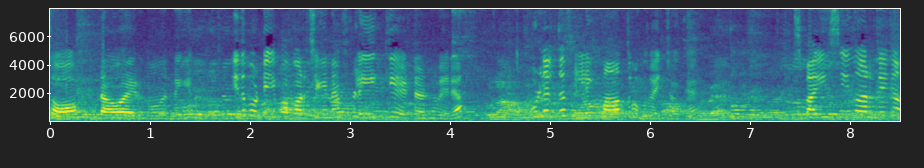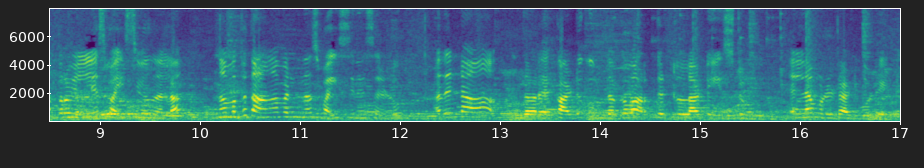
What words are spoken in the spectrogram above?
സോഫ്റ്റ് ആവായിരുന്നു എന്നുണ്ടെങ്കിൽ. ഇത് പൊട്ടിക്കുമ്പോൾ കുറച്ചിങ്ങനെ ഫ്ലേക്കി ആയിട്ടാണ് വരിക. ഉള്ളിലത്തെ ഫില്ലിംഗ് മാത്രം ഒന്ന് കഴിച്ചോക്കെ സ്പൈസി എന്ന് പറഞ്ഞു അത്ര വലിയ സ്പൈസി ഒന്നുമല്ല. നമുക്ക് താങ്ങാൻ പറ്റുന്ന സ്പൈസിനെസ് ഉള്ളൂ. അതിന്റെ ആ എന്താ പറയുക കടുകും ഇതൊക്കെ വറുത്തിട്ടുള്ള ടേസ്റ്റും എല്ലാം കൂടിയിട്ട് അടിപൊളിയായിട്ട്.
